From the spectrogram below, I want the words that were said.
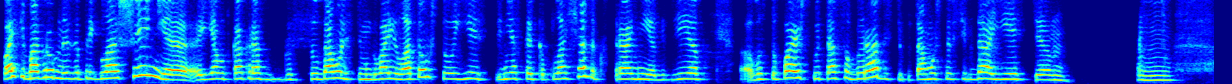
Спасибо огромное за приглашение. Я вот как раз с удовольствием говорила о том, что есть несколько площадок в стране, где э, выступаешь с какой-то особой радостью, потому что всегда есть эм,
